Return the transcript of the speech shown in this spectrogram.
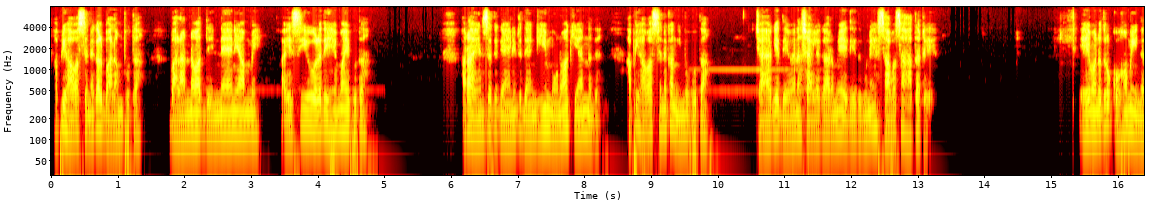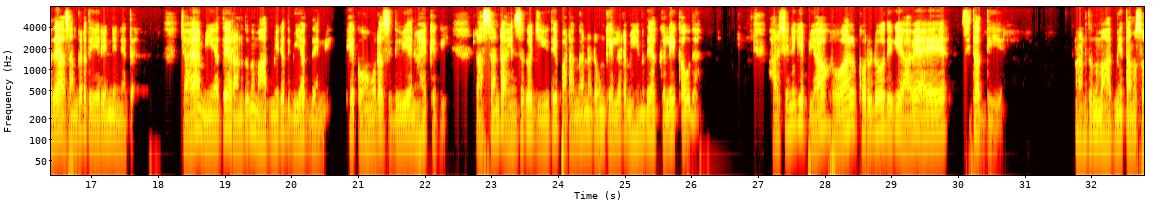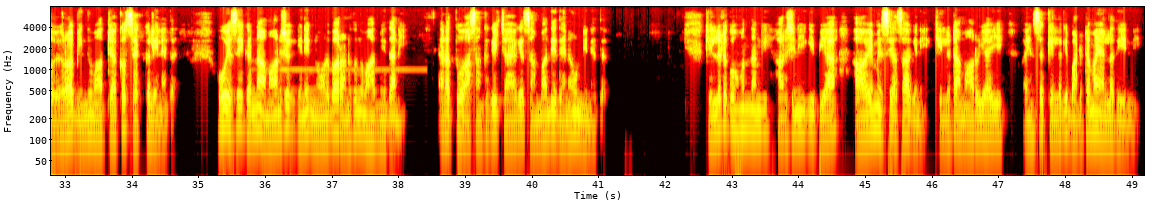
අපි හවස් වෙනකල් බලමු පුතා. බලන්නවත් දෙන්නේ නෑනේ අම්මේ. ICU වලදී එහෙමයි පුතා. අර අහිංසක ගෑණිට දැන් ගිහින් මොනවා කියන්නද? අපි හවස් වෙනකන් ඉමු පුතා. ඡායාගේ දෙවන ශෛලකර්මයේ එදී තිබුණේ සවස 7ට. ඒ වනතුරු කොහොම ඉන්නද අසංකට තේරෙන්නේ නැත. ඡායා මී අතේ රණතුංග මහත්මියටද බියක් දැන්නේ. ඒ කොහොමද සිදුවිය නොහැකකි. ලස්සන්ට අහිංසකව ජීවිතේ පටන් ගන්නට උන් කෙල්ලට මෙහෙම දෙයක් කළේ කවුද? හර්ෂිනීගේ පියා රෝවල් කොරිඩෝ දිගේ ආවේ ඇය සිතද්දීයේ. රණතුංග මහත්මිය තම සොයුරව බින්දු මාත්‍රයක්වත් සැක කළේ නැත. ඔහු එසේ කරන අමානුෂික කෙනෙක් නොවන බව රණතුංග මහත්මිය දනි. ඇරත් වූ අසංකගේ ඡායාගේ සම්බන්ධය දැනුන්නේ නැත. කෙල්ලට කොහොමද නංගි? හර්ෂිනීගේ පියා ආවෙම එසේ අසාගෙන. කෙල්ලට අමාරුයි අයියේ. අහිංසක කෙල්ලගේ බඩටමයි ඇල්ලලා තියෙන්නේ.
